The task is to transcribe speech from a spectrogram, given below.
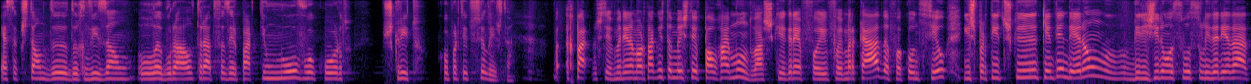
essa questão de, de revisão laboral terá de fazer parte de um novo acordo escrito com o Partido Socialista. Repare, esteve Mariana Mortágua e também esteve Paulo Raimundo. Acho que a greve foi, foi marcada, foi, aconteceu e os partidos que, que entenderam dirigiram a sua solidariedade.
